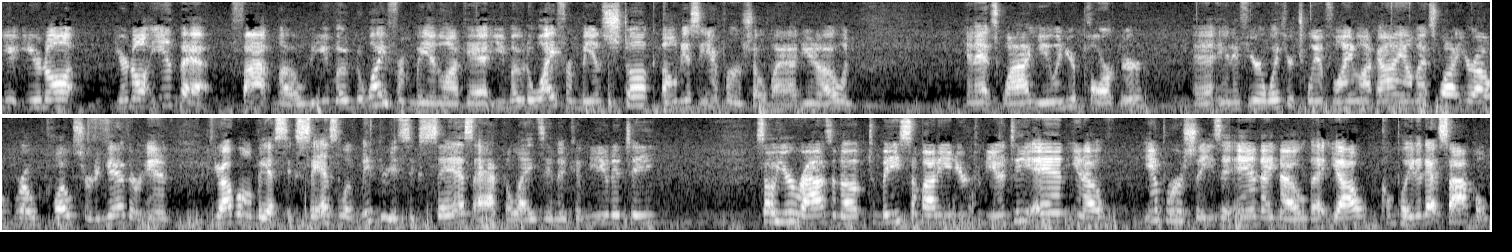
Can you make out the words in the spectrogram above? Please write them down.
you, you're not, you're not in that fight mode. You moved away from being like that. You moved away from being stuck on this Emperor so bad, you know, and and that's why you and your partner, uh, and if you're with your twin flame like I am, that's why you're all grown closer together, and you're all going to be a success. Look, victory is success, accolades in the community so you're rising up to be somebody in your community, and you know, Emperor sees it, and they know that y'all completed that cycle.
